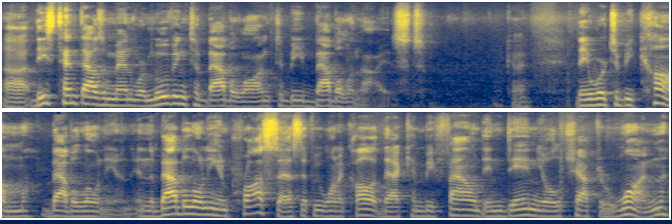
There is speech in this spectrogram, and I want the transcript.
Uh, these 10,000 men were moving to Babylon to be Babylonized. Okay? They were to become Babylonian. And the Babylonian process, if we want to call it that, can be found in Daniel chapter 1,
